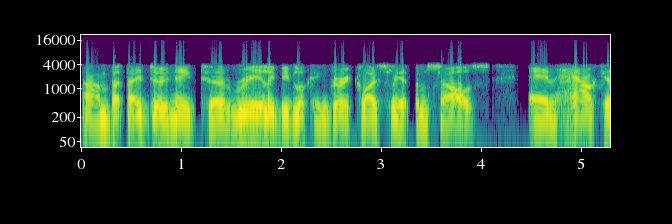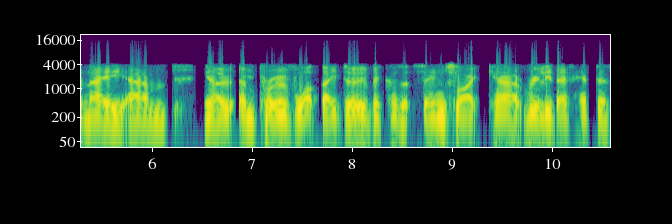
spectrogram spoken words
um, but they do need to really be looking very closely at themselves and how can they, um, you know, improve what they do? Because it seems like uh, really they've had this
